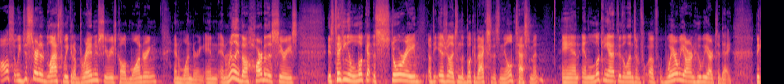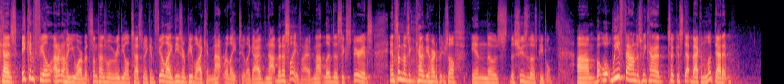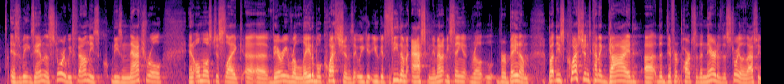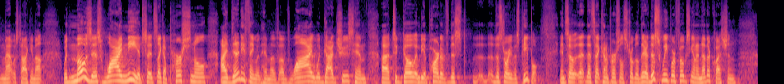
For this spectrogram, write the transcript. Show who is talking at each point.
Speaker 1: also, we just started last week in a brand new series called Wandering and Wondering. And, and really, the heart of this series is taking a look at the story of the Israelites in the book of Exodus in the Old Testament and, and looking at it through the lens of, of where we are and who we are today. Because it can feel, I don't know how you are, but sometimes when we read the Old Testament, it can feel like these are people I cannot relate to. Like I've not been a slave, I have not lived this experience. And sometimes it can kind of be hard to put yourself in those, the shoes of those people. Um, but what we found as we kind of took a step back and looked at it is as we examined the story, we found these, these natural and almost just like uh, uh, very relatable questions that we could, you could see them asking. They might not be saying it re- verbatim, but these questions kind of guide uh, the different parts of the narrative of the story. Like last week, Matt was talking about with Moses, why me? It's, it's like a personal identity thing with him of, of why would God choose him uh, to go and be a part of this, the story of his people. And so that, that's that kind of personal struggle there. This week, we're focusing on another question,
